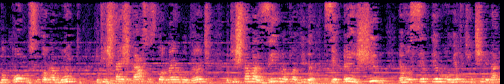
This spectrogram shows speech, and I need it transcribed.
do pouco se tornar muito, do que está escasso se tornar abundante do que está vazio na tua vida ser preenchido, é você ter um momento de intimidade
